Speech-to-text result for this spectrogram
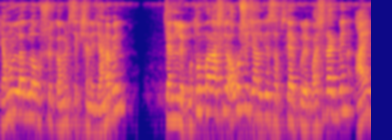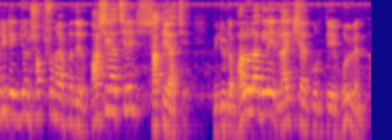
কেমন লাগল অবশ্যই কমেন্ট সেকশনে জানাবেন। চ্যানেলে প্রথমবার আসলে অবশ্যই চ্যানেলকে সাবস্ক্রাইব করে পাশে থাকবেন। আইএনডি টেকজন সবসময় আপনাদের পাশে আছে, সাথে আছে। ভিডিওটা ভালো লাগলে লাইক শেয়ার করতে ভুলবেন না।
